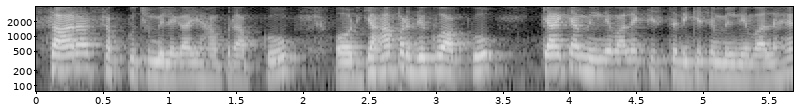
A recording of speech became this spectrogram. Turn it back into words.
सारा सब कुछ मिलेगा यहाँ पर आपको। और यहाँ पर देखो आपको क्या क्या मिलने वाला है, किस तरीके से मिलने वाला है।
